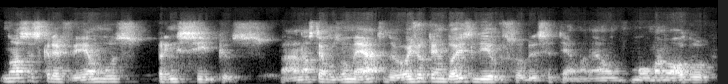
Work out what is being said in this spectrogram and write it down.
Nós escrevemos princípios Tá? Nós temos um método. Hoje eu tenho dois livros sobre esse tema. Né? Um, um manual do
